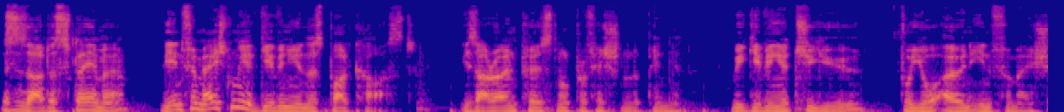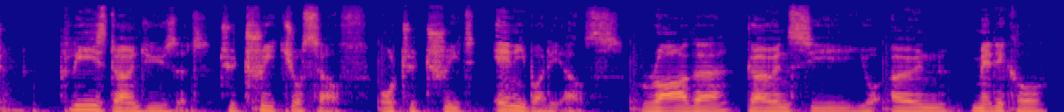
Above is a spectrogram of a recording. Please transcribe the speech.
This is our disclaimer. The information we have given you in this podcast is our own personal professional opinion. We're giving it to you for your own information. Please don't use it to treat yourself or to treat anybody else. Rather, go and see your own medical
